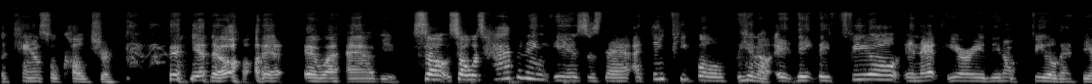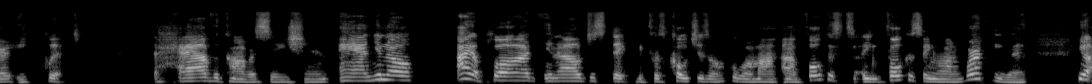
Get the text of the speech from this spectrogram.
the cancel culture, you know, and, and, what have you. So, so what's happening is, is that I think people, you know, they, they feel in that area, they don't feel that they're equipped to have the conversation. And, you know, I applaud, and I'll just stick because coaches are who am I, I'm focused, focusing on working with. You know,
